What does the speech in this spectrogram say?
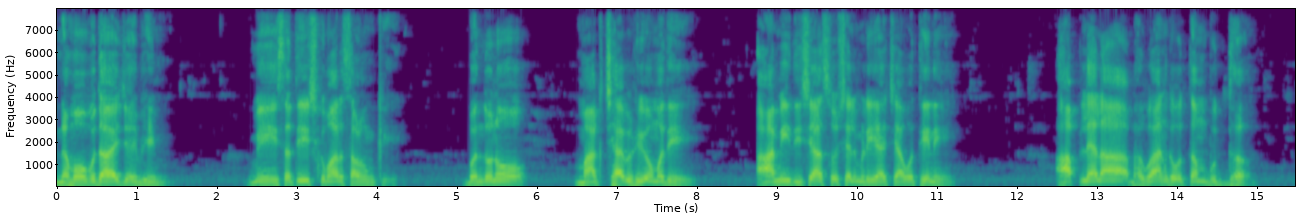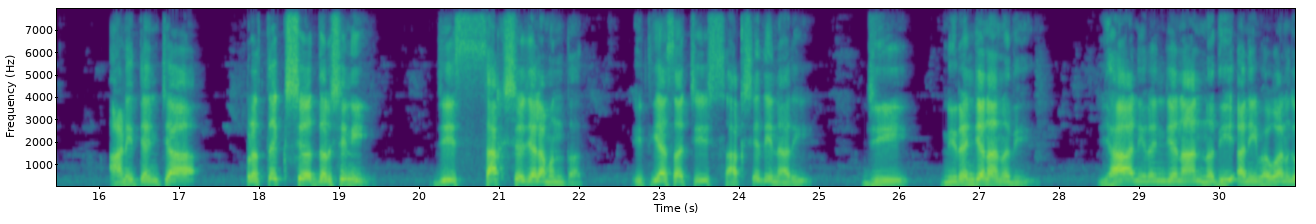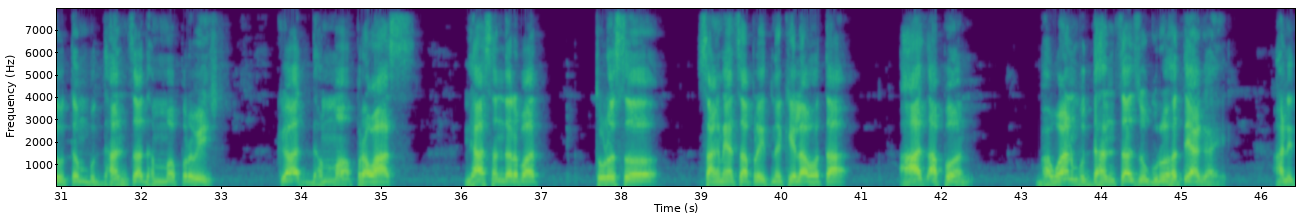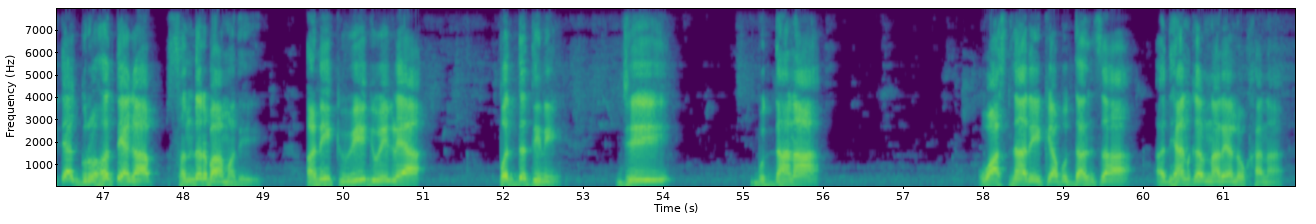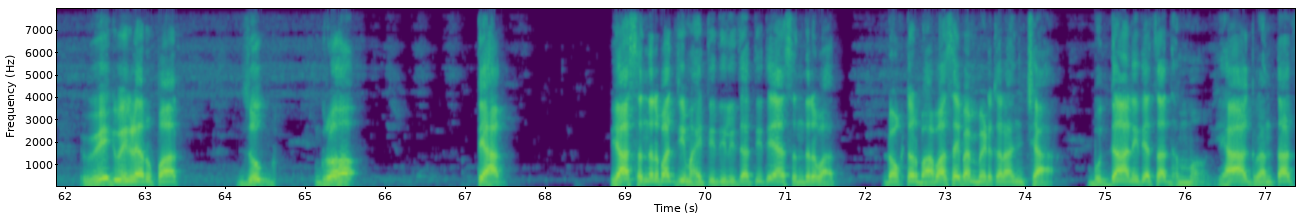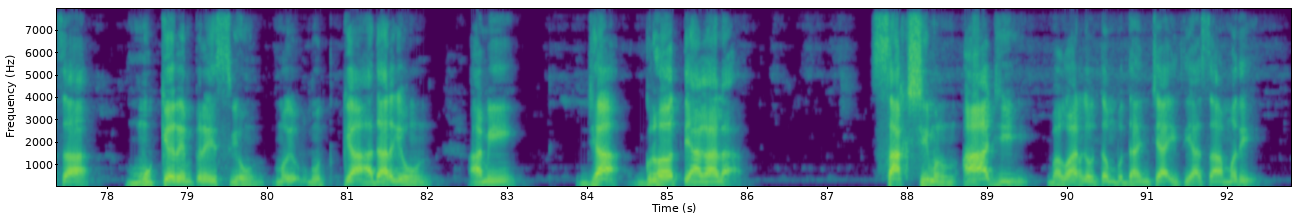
नमो बुधाय जय भीम. मी सतीश कुमार साळुंके. बंधूनो मागच्या व्हिडिओमध्ये आम्ही दिशा सोशल मीडियाच्या वतीने आपल्याला भगवान गौतम बुद्ध आणि त्यांच्या प्रत्यक्ष दर्शनी जी साक्ष ज्याला म्हणतात इतिहासाची साक्ष देणारी जी निरंजना नदी ह्या निरंजना नदी आणि भगवान गौतम बुद्धांचा धम्म प्रवेश किंवा धम्म प्रवास ह्या संदर्भात थोडंसं सांगण्याचा प्रयत्न केला होता. आज आपण भगवान बुद्धांचा जो गृहत्याग आहे आणि त्या गृहत्यागा संदर्भामध्ये अनेक वेगवेगळ्या पद्धतीने जे बुद्धांना वाचणारे किंवा बुद्धांचा अध्ययन करणाऱ्या लोकांना वेगवेगळ्या रूपात जो ग्रह त्याग या संदर्भात जी माहिती दिली जाते त्या संदर्भात डॉक्टर बाबासाहेब आंबेडकरांच्या बुद्ध आणि त्याचा धम्म ह्या ग्रंथाचा मुख्य रेफरन्स घेऊन म मुख्य आधार घेऊन आम्ही ज्या गृहत्यागाला साक्षी म्हणून आज ही भगवान गौतम बुद्धांच्या इतिहासामध्ये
